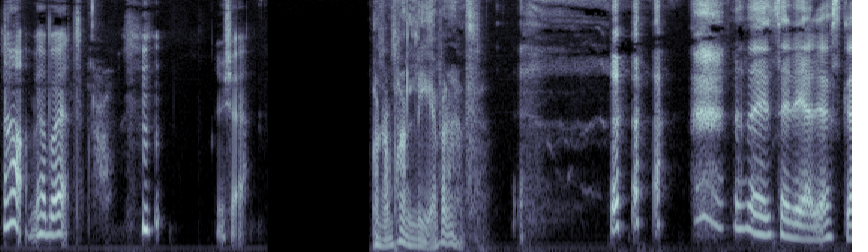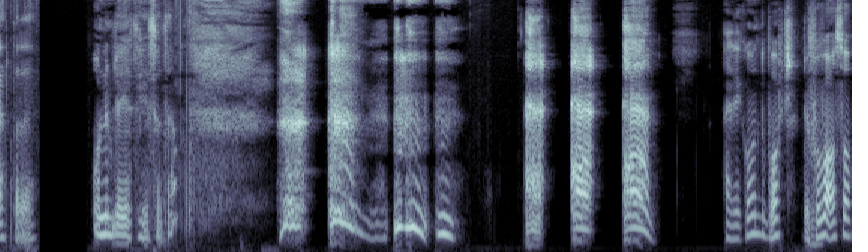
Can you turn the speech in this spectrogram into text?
Jaha, vi har börjat. nu kör jag. Undrar om han lever ens. Nej, säg det, jag skrattade. Och nu blir jag jättehes. Vänta. Nej, det går inte bort. Det får vara så.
